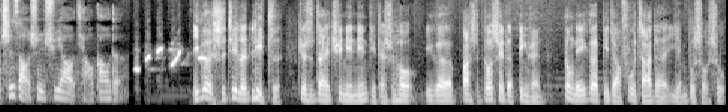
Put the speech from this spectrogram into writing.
迟早是需要调高的。一个实际的例子，就是在去年年底的时候，一个八十多岁的病人动了一个比较复杂的眼部手术，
